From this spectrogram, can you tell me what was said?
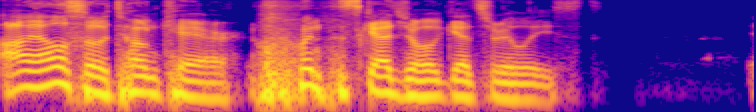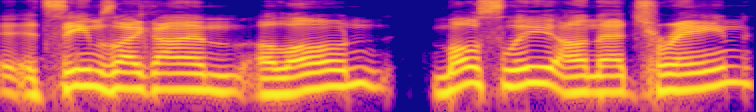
I also don't care when the schedule gets released. It seems like I'm alone mostly on that train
